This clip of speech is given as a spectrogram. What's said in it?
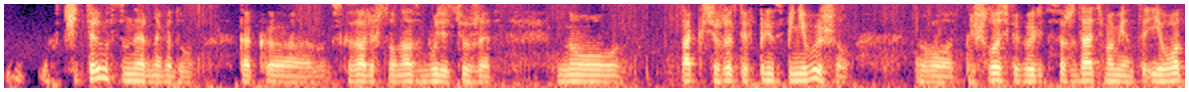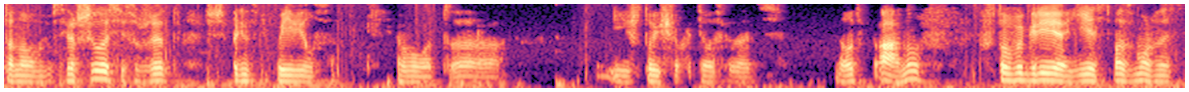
в 2014, наверное, году как э, сказали, что у нас будет сюжет. Ну, так сюжет и в принципе не вышел. Вот. Пришлось, как говорится, ждать момента. И вот оно свершилось, и сюжет, в принципе, появился. Вот. Э, и что еще хотелось сказать? Да вот, а, ну, что в игре есть возможность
